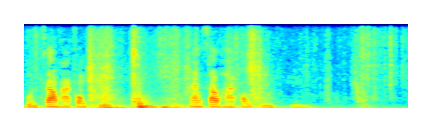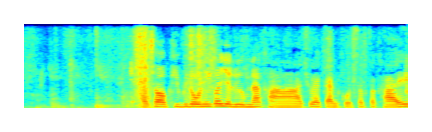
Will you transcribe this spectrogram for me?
ฝุ่นเศร้าหาของกิน นั่งเศร้าหาของกินถ้าชอบคลิปวิดีโอนี้ก็อย่าลืมนะคะ ช่วยกันกด subscribe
